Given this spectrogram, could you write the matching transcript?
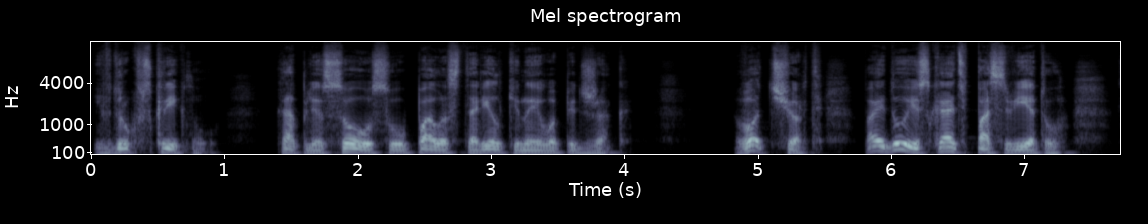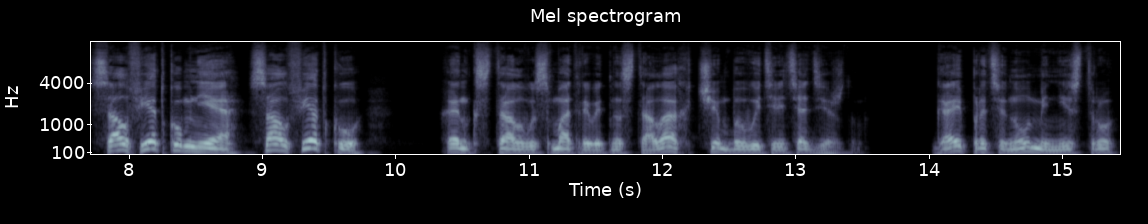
и вдруг вскрикнул. Капля соуса упала с тарелки на его пиджак. «Вот черт! Пойду искать по свету! Салфетку мне! Салфетку!» Хэнк стал высматривать на столах, чем бы вытереть одежду. Гай протянул министру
